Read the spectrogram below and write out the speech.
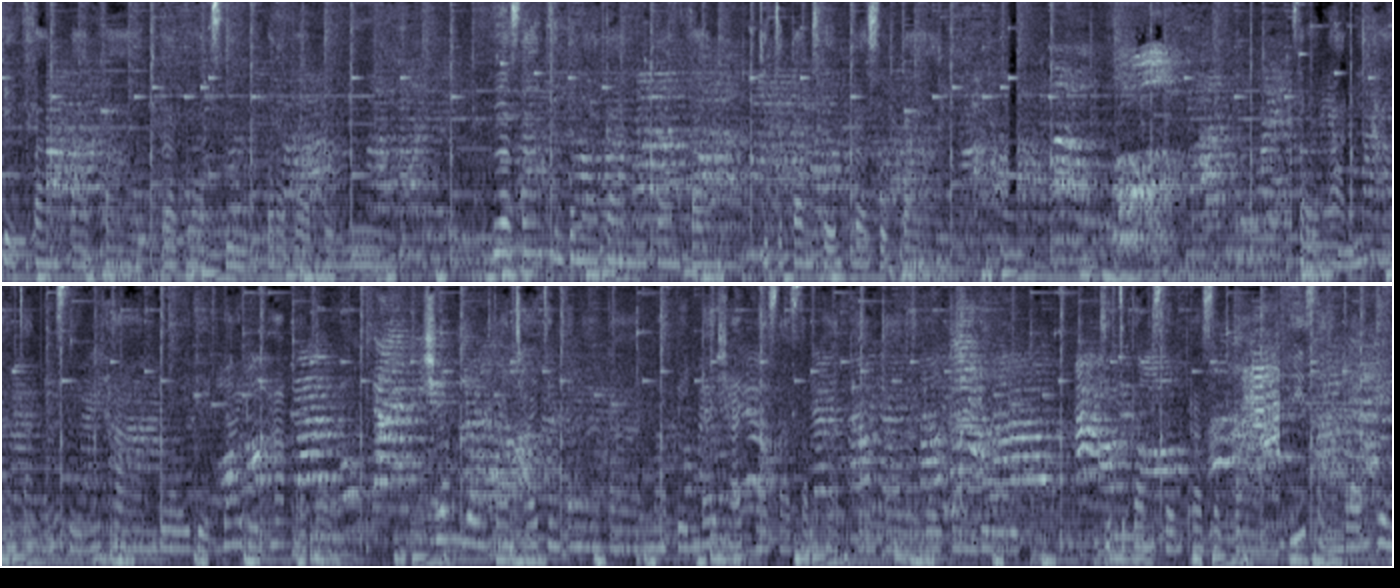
เด็กฟังปากเปล่าประกอบสื่อประกอบหน่วยมือเพื่อสร้างจินตนาการในการฟัง กิจกรรมเสริมประสบการณ์สองอ่านนิทานจากหนังสือนิทานโดยเด็กได้ดูภาพประกอบ เชื่อมโยงการใช้จินตนาการมาเป็นได้ใช้ประสาทสัมผัสทางตาโดยการดูกิจกรรมเสริมประสบการณ์ที่ 3 ร้องเพลง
